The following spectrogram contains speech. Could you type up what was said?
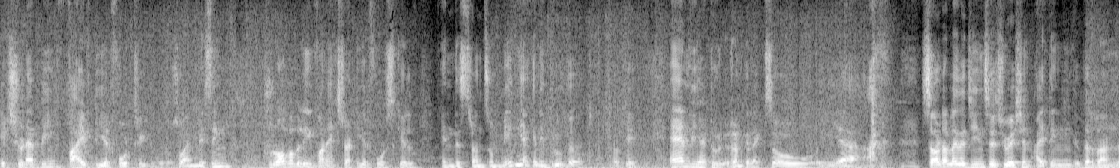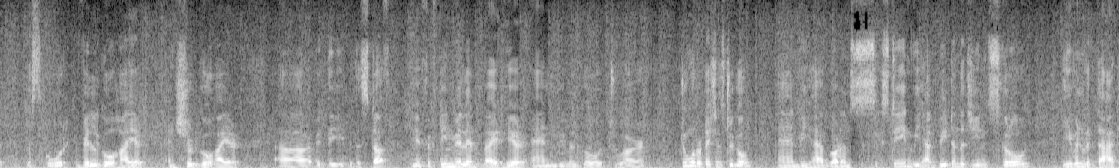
it should have been 5 tier 4 3 to 0 so i'm missing probably one extra tier 4 skill in this run so maybe i can improve that okay? And we had to run collect so yeah. Sort of like the Jean situation i think the run the score will go higher and should go higher uh, with the with the stuff. We have 15 million right here and we will go to our two more rotations to go. And we have gotten 16 we have beaten the Jean scroll. Even with that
